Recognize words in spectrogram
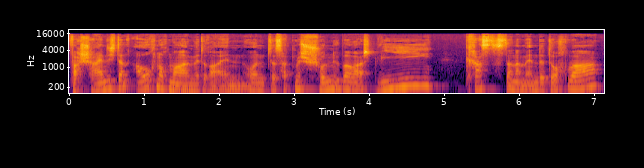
wahrscheinlich dann auch noch mal mit rein. Und das hat mich schon überrascht, wie krass es dann am Ende doch war.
